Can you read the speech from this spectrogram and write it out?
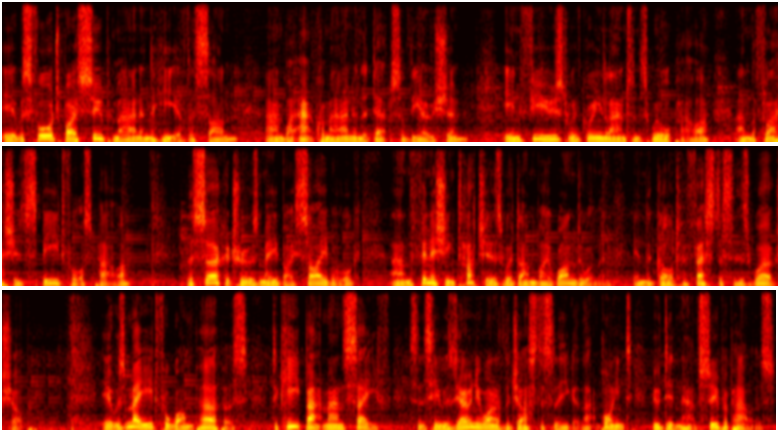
It was forged by Superman in the heat of the sun, and by Aquaman in the depths of the ocean, infused with Green Lantern's willpower and the Flash's speed force power, the circuitry was made by Cyborg, and the finishing touches were done by Wonder Woman in the god Hephaestus' workshop. It was made for one purpose to keep Batman safe, since he was the only one of the Justice League at that point who didn't have superpowers.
